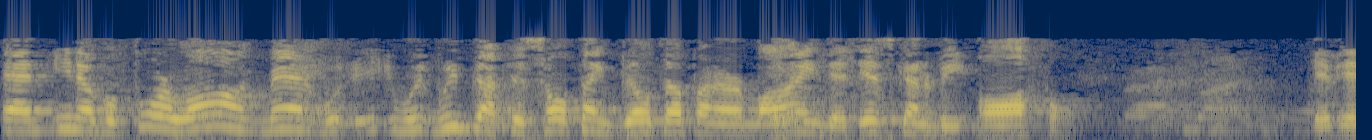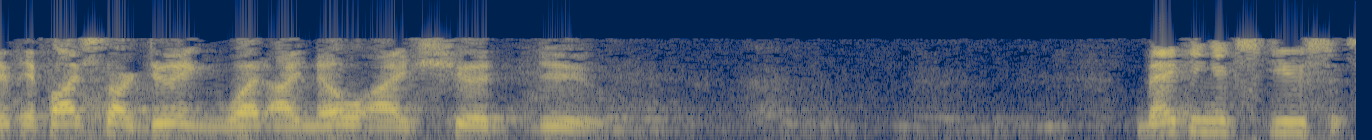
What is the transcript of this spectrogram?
and you know, before long, man, we, we've got this whole thing built up in our mind that it's going to be awful. If, if, I start doing what I know I should do. Making excuses.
